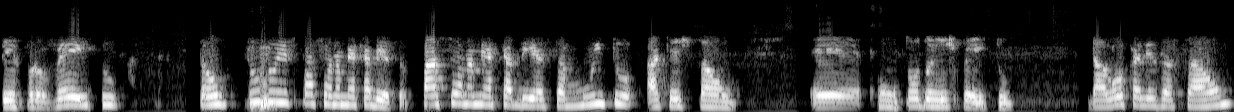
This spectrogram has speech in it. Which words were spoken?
ter proveito. Então, tudo uhum. isso passou na minha cabeça. Passou na minha cabeça muito a questão é, com todo respeito, da localização.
